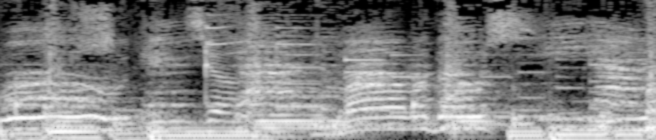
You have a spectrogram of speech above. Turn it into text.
哦，天下的妈妈都是一样的，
